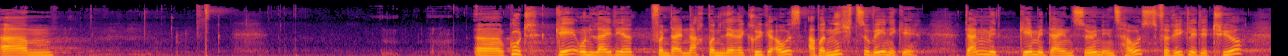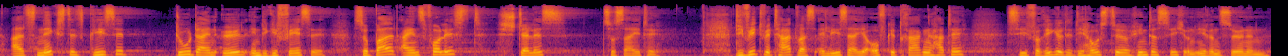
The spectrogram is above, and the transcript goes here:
Ähm, äh, gut, geh und leih dir von deinen Nachbarn leere Krüge aus, aber nicht zu wenige. Dann mit, geh mit deinen Söhnen ins Haus, verriegle die Tür, als nächstes gieße du dein Öl in die Gefäße. Sobald eins voll ist, stell es zur Seite. Die Witwe tat, was Elisa ihr aufgetragen hatte. Sie verriegelte die Haustür hinter sich und ihren Söhnen.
